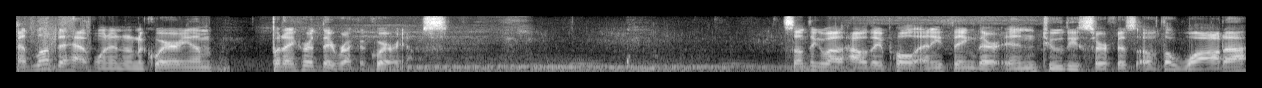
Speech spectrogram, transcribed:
I'd love to have one in an aquarium, but I heard they wreck aquariums. Something about how they pull anything they're in to the surface of the water.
